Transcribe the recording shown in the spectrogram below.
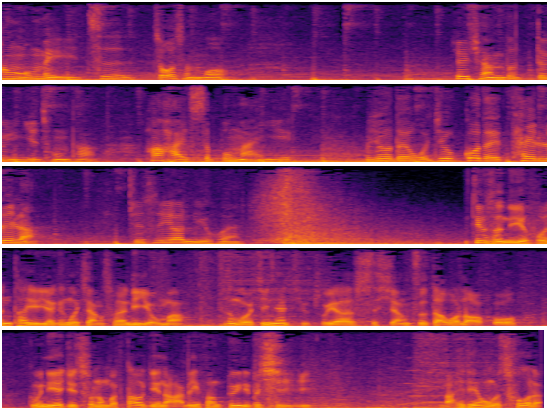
看我每一次做什么，就全部都依从他，他还是不满意。我觉得我就过得太累了，就是要离婚。就是离婚，他也要跟我讲出来理由嘛。那我今天就主要是想知道我老婆给我列举出来，我到底哪地方对你不起，哪些地方我错了，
